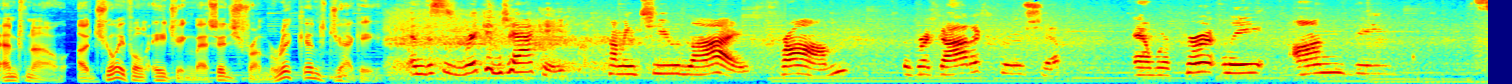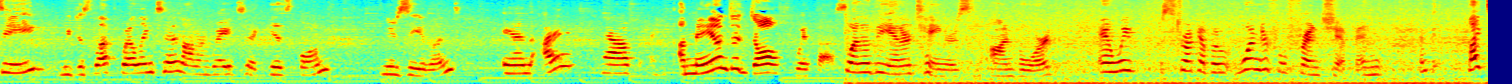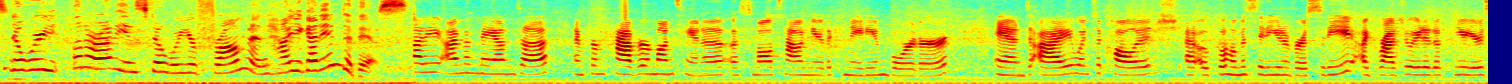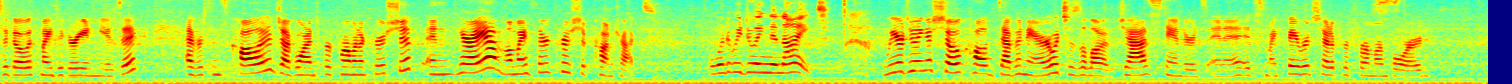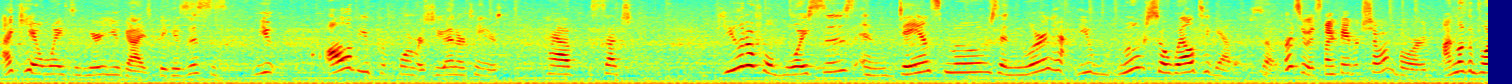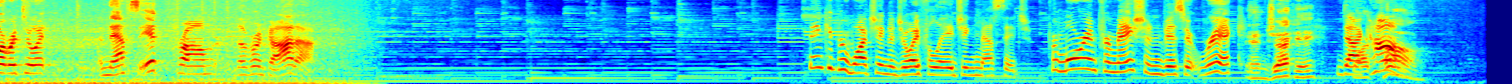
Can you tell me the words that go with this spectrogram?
And now, a joyful aging message from Rick and Jackie. And this is Rick and Jackie coming to you live from the Regatta cruise ship. And we're currently on the sea. We just left Wellington on our way to Gisborne, New Zealand. And I have Amanda Dolph with us, one of the entertainers on board and we've struck up a wonderful friendship. And I'd like to know where you, let our audience know where you're from and how you got into this. Hi, I'm Amanda. I'm from Havre, Montana, a small town near the Canadian border. And I went to college at Oklahoma City University. I graduated a few years ago with my degree in music. Ever since college, I've wanted to perform on a cruise ship, and here I am on my third cruise ship contract. What are we doing tonight? We are doing a show called Debonair, which has a lot of jazz standards in it. It's my favorite show to perform on board. I can't wait to hear you guys because this is you all of you performers, you entertainers have such beautiful voices and dance moves and learn how you move so well together. So too, it's my favorite show on board. I'm looking forward to it. And that's it from the regatta. Thank you for watching A Joyful Aging Message. For more information, visit rick and Jackie.com.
